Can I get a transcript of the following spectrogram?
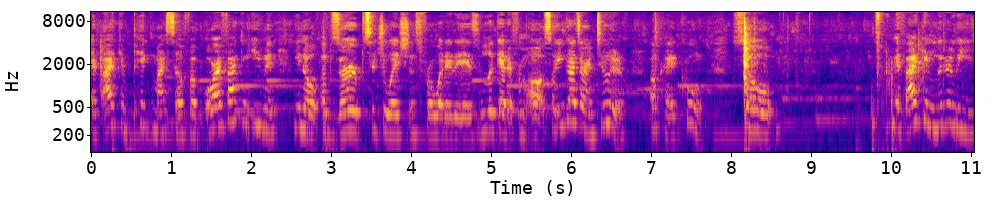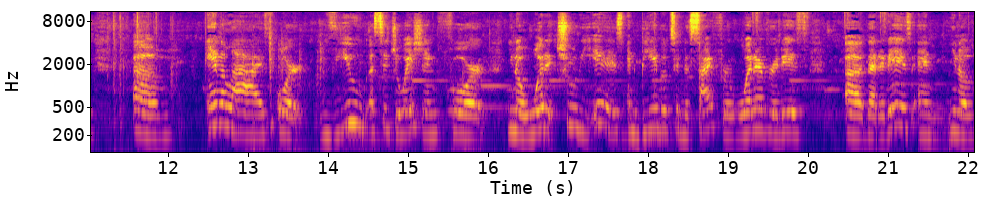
if I can pick myself up or if I can even, you know, observe situations for what it is, look at it from all. So you guys are intuitive. Okay, cool. So if I can literally um, analyze or view a situation for, you know, what it truly is and be able to decipher whatever it is uh, that it is and you know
